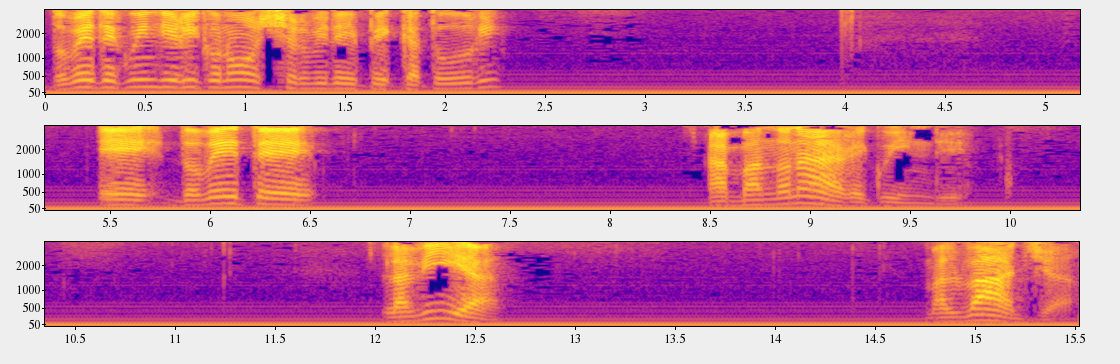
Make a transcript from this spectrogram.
Dovete quindi riconoscervi dei peccatori e dovete abbandonare quindi la via malvagia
